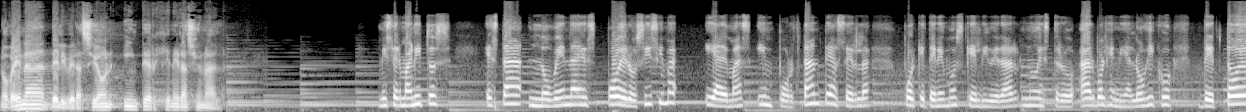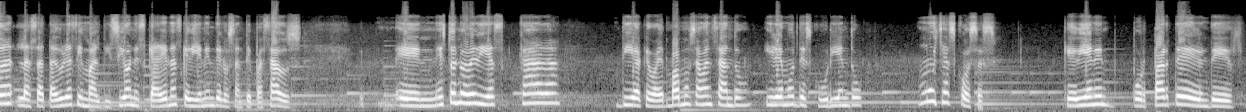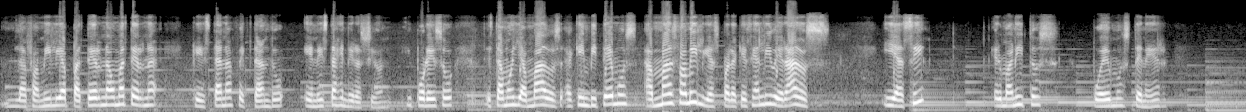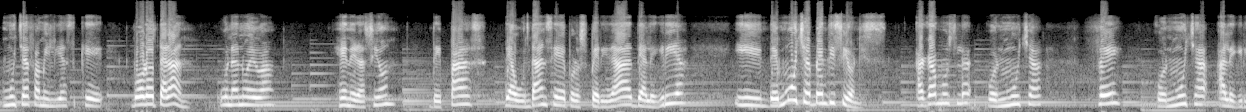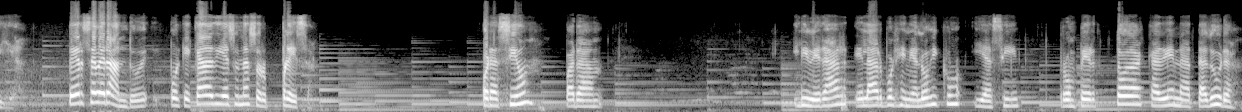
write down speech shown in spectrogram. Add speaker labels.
Speaker 1: Novena de Liberación Intergeneracional.
Speaker 2: Mis hermanitos, esta novena es poderosísima y además importante hacerla porque tenemos que liberar nuestro árbol genealógico de todas las ataduras y maldiciones, cadenas que vienen de los antepasados. En estos nueve días, cada día que vamos avanzando, iremos descubriendo muchas cosas que vienen por parte de la familia paterna o materna que están afectando en esta generación. Y por eso estamos llamados a que invitemos a más familias para que sean liberados. Y así, hermanitos, podemos tener muchas familias que brotarán una nueva generación de paz, de abundancia, de prosperidad, de alegría y de muchas bendiciones. Hagámosla con mucha fe, con mucha alegría, perseverando porque cada día es una sorpresa. Oración para liberar el árbol genealógico y así romper toda cadena, atadura,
